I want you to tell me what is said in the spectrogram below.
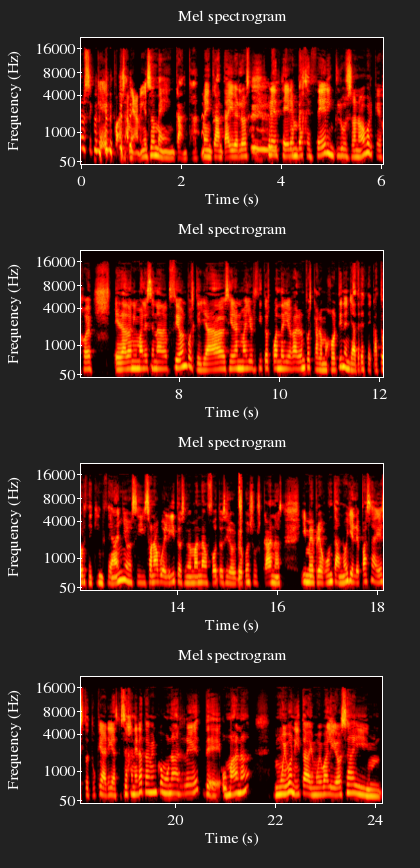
no sé qué. Pues a mí, a mí eso me encanta, me encanta. Y verlos crecer, envejecer incluso, ¿no? Porque, joder, he dado animales en adopción, pues que ya si eran mayorcitos cuando llegaron, pues que a lo mejor tienen ya 13, 14, 15 años y son abuelitos y me mandan fotos y los veo con sus canas y me preguntan, oye, le pasa esto, ¿tú qué harías? Se genera también como una red de humana muy bonita y muy valiosa y mm,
